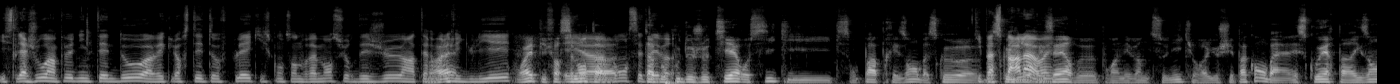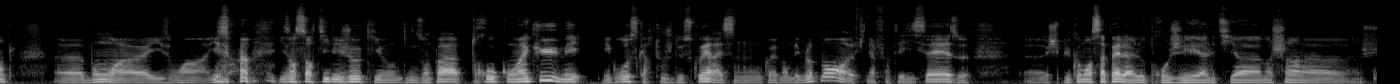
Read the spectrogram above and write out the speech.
ils se la jouent un peu Nintendo avec leur State of Play qui se concentre vraiment sur des jeux à intervalles Ouais. réguliers. Ouais, et puis forcément, Et, euh, bon, beaucoup de jeux tiers aussi qui, qui sont pas présents parce que Qui parce passent par là, ouais. réservent pour un event de Sony qui aura lieu je sais pas quand. Bah, Square par exemple, euh, bon, euh, ils ont un- ils ont ils ont sorti des jeux qui ont, qui nous ont pas trop convaincus, mais les grosses cartouches de Square, elles sont quand même en développement. Final Fantasy XVI. Euh, je sais plus comment ça s'appelle, le projet Altia, machin, là, je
